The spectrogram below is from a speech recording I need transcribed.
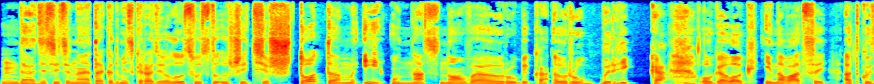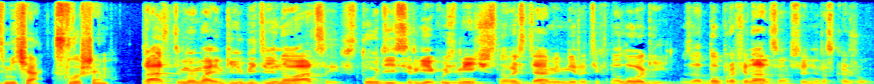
Да, действительно, это Академическое радио Луз. Вы слушаете «Что там?» И у нас новая рубрика, рубрика «Уголок инноваций от Кузьмича». Слушаем. Здравствуйте, мои маленькие любители инноваций. В студии Сергей Кузьмич с новостями мира технологий. Заодно про финансы вам сегодня расскажу.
